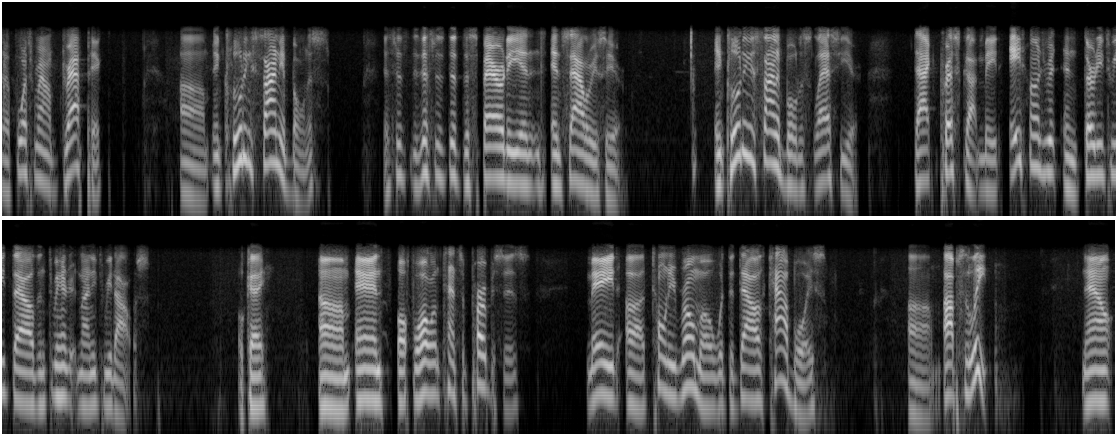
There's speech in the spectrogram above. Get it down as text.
a fourth round draft pick, um, including signing bonus, this is this is the disparity in, in salaries here. Including the signing bonus last year, Dak Prescott made eight hundred and thirty-three thousand three hundred ninety-three dollars. Okay, um, and for, all intents and purposes, made uh, Tony Romo with the Dallas Cowboys um, obsolete. Now,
